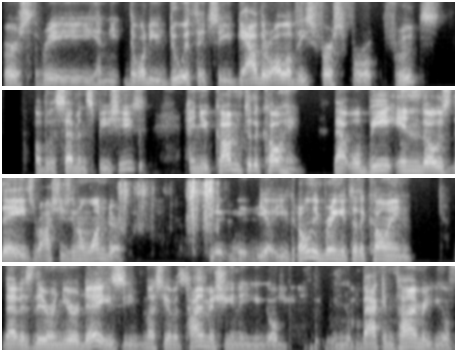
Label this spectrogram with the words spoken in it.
Verse three, and then what do you do with it? So you gather all of these first fr- fruits of the seven species, and you come to the Kohen. That will be in those days. Rashi's going to wonder. You, you, you, can only bring it to the Kohen that is there in your days, unless you have a time machine and you can go, you can go back in time or you can go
